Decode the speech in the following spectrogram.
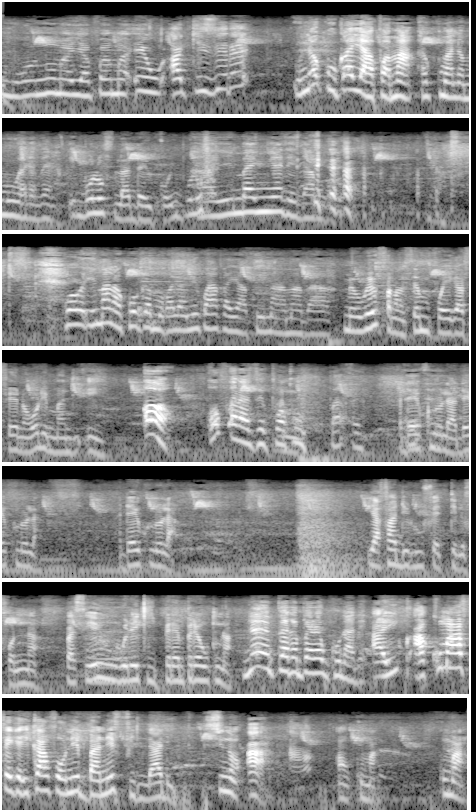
ne k'u ka yafa ma a kuma na mun wɛrɛ bɛ na i bolo fila da i kɔ i bolo ayi n bɛ ɲɛ de da ko i mana ko kɛ mɔgɔ la n'i ko a ka yafa i ma a ma baa mɛ u bɛ faransɛ min fɔ i ka fɛn na o de man di e ye ɔ o faransɛ fɔ kun mm. eh. a da i tulo la a da i tulo la a da i tulo la yafa del'u fɛ telefɔni na parce que e y'u wele k'i pɛrɛnpɛrɛ u kunna ne ye pɛrɛnpɛrɛ kunna dɛ ayi a kuma fɛ kɛ i k'a fɔ ne ba ne filila de sinɔn a an kuma kuma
